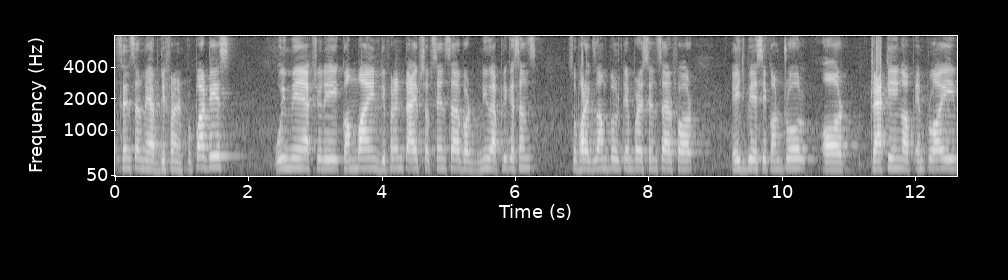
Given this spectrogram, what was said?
sensor may have different properties. We may actually combine different types of sensor for new applications. So, for example, temperature sensor for HVAC control or tracking of employee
